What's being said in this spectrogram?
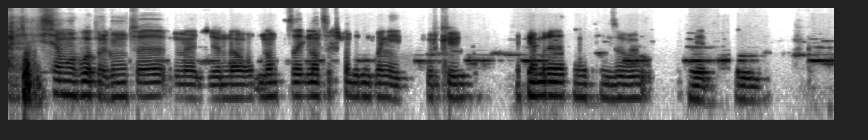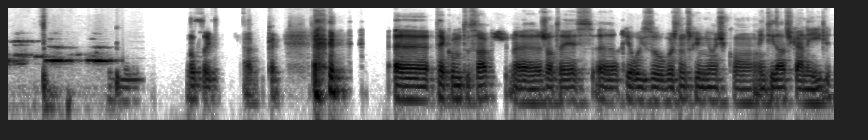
Isso é uma boa pergunta, mas eu não, não, sei, não sei responder muito bem a isso, porque a Câmara tem sido. Não sei. Ah, ok. Uh, até como tu sabes, a JS uh, realizou bastantes reuniões com entidades cá na ilha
